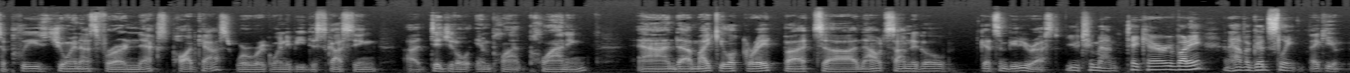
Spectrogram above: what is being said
to please join us for our next podcast where we're going to be discussing uh, digital implant planning. And uh, Mike, you look great, but uh, now it's time to go get some beauty rest. You too, man. Take care, everybody, and have a good sleep. Thank you.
